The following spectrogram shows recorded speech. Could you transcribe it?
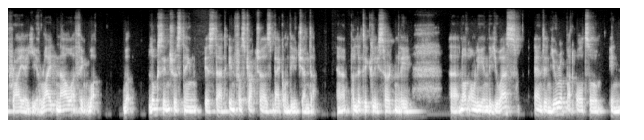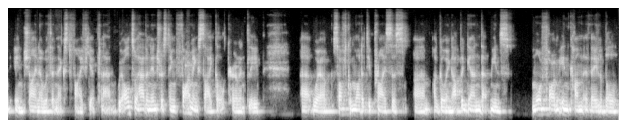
prior year. Right now, I think what what looks interesting is that infrastructure is back on the agenda, uh, politically certainly, uh, not only in the U.S. and in Europe, but also in in China with the next five-year plan. We also have an interesting farming cycle currently. Uh, where soft commodity prices um, are going up again. That means more farm income available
